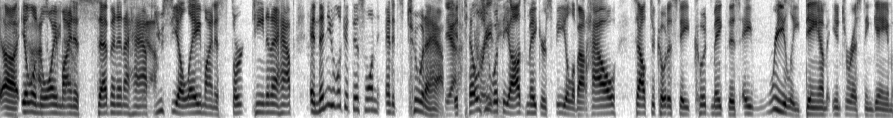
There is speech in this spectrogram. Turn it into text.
uh, Illinois minus seven and a half, yeah. UCLA minus 13 and a half. And then you look at this one and it's two and a half. Yeah, it tells crazy. you what the odds makers feel about how South Dakota State could make this a really damn interesting game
